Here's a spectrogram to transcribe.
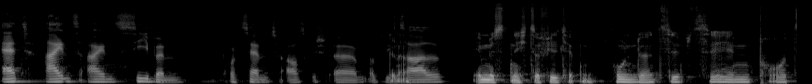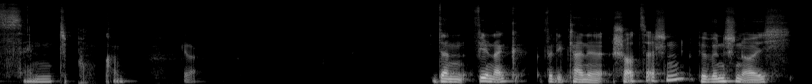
at 117% ausgesch äh, also die Genau. Zahl Ihr müsst nicht so viel tippen. 117%.com. Genau. Dann vielen Dank für die kleine Short-Session. Wir wünschen euch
